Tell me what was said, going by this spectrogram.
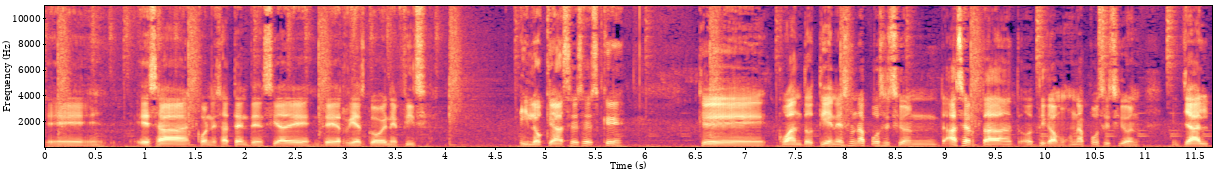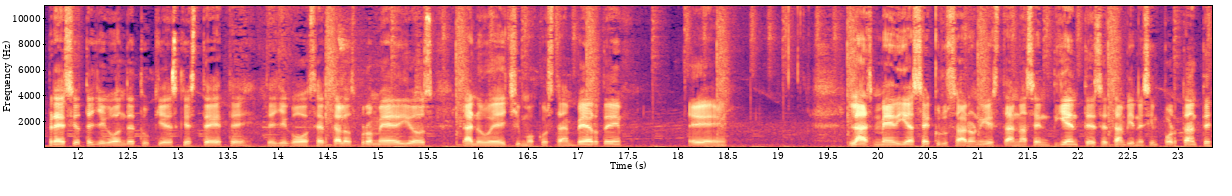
eh, esa, con esa tendencia de, riesgo-beneficio. Y lo que haces es que, que cuando tienes una posición acertada, o digamos una posición, ya el precio te llegó donde tú quieres que esté, te, llegó cerca a los promedios, la nube de Chimoco está en verde, eh, las medias se cruzaron y están ascendientes, ese también es importante.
